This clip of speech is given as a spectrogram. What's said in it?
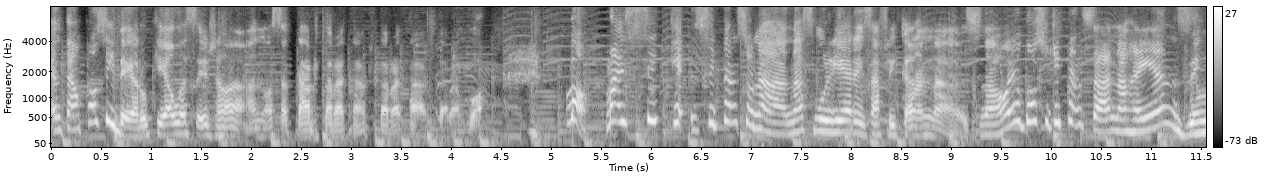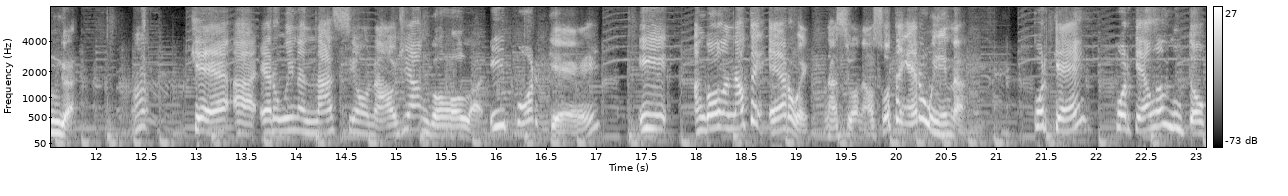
Então, considero que ela seja a nossa tartara, tartara, tartara. Mas se, se penso na, nas mulheres africanas, não, eu gosto de pensar na Rainha Nzinga, hum, que é a heroína nacional de Angola. E por quê? E Angola não tem herói nacional, só tem heroína. Por quê? Porque ela lutou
